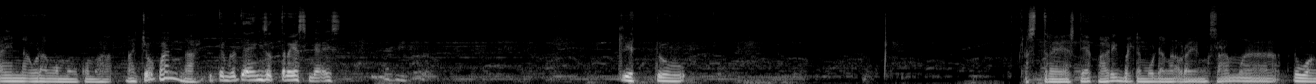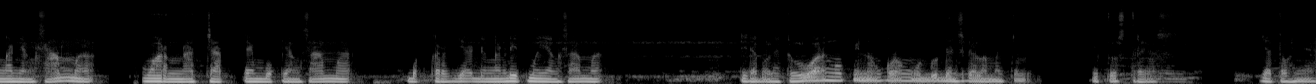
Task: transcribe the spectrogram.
aing orang ngomong kumaha ngaco pan nah itu berarti aing stres guys. Gitu stres tiap hari bertemu dengan orang yang sama ruangan yang sama warna cat tembok yang sama bekerja dengan ritme yang sama. Tidak boleh keluar ngopi nongkrong ngudut dan segala macam. Itu stres. Jatuhnya.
